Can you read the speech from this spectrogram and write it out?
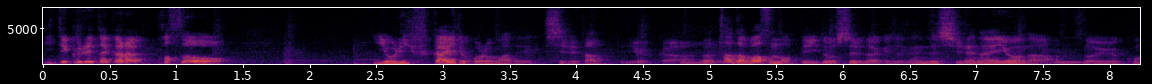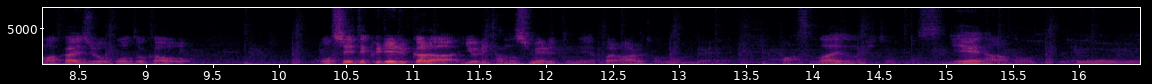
いてくれたからこそより深いところまで知れたっていうか、うん。ただバス乗って移動してるだけじゃ全然知れないような、うん。そういう細かい情報とかを教えてくれるからより楽しめるっていうのはやっぱりあると思うんでバスガイドの人やっぱすげえなと思って。え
